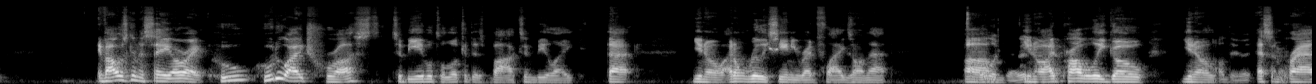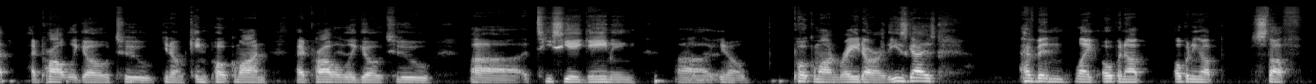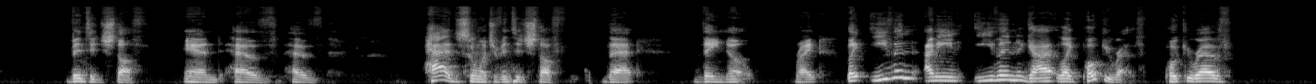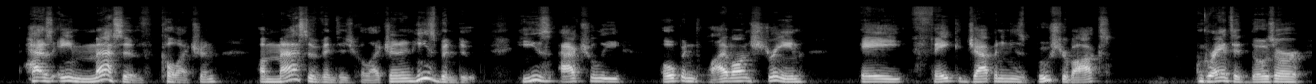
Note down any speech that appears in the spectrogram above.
if I was going to say, all right, who who do I trust to be able to look at this box and be like that? You know, I don't really see any red flags on that. Um, look at it. you know, I'd probably go. You know, I'll do it. SM Pratt. I'd probably go to you know King Pokemon. I'd probably go to uh, TCA Gaming. Uh, you know, Pokemon Radar. These guys have been like open up, opening up stuff, vintage stuff, and have have had so much vintage stuff that they know, right? But even, I mean, even guy like PokeRev, PokeRev has a massive collection, a massive vintage collection, and he's been duped. He's actually opened live on stream a fake Japanese booster box. Granted, those are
